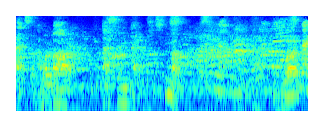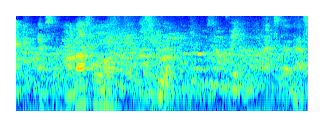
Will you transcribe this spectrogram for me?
Excellent. And what about S and N? Snow. Snake. What word? Snake. Excellent. And last one. Excellent. Next.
